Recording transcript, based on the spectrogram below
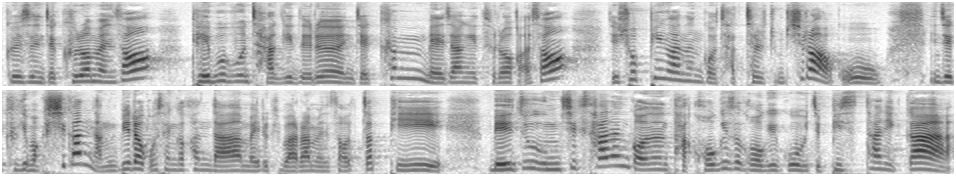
그래서 이제 그러면서 대부분 자기들은 이제 큰 매장에 들어가서 이제 쇼핑하는 거 자체를 좀 싫어하고 이제 그게 막 시간 낭비라고 생각한다 막 이렇게 말하면서 어차피 매주 음식 사는 거는 다 거기서 거기고 이제 비슷하니까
